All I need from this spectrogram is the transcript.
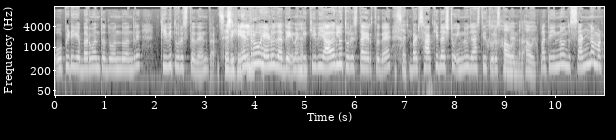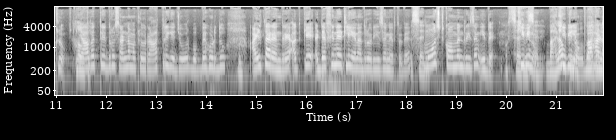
ಒ ಪಿ ಡಿಗೆ ಬರುವಂಥದ್ದು ಒಂದು ಅಂದ್ರೆ ಕಿವಿ ತುರಿಸ್ತದೆ ಅಂತ. ಸರಿ. ಎಲ್ರೂ ಹೇಳುದು ಅದೇ. ನಂಗೆ ಕಿವಿ ಯಾವಾಗ್ಲೂ ತುರಿಸ್ತಾ ಇರ್ತದೆ ಬಟ್ ಸಾಕಿದಷ್ಟು ಇನ್ನೂ ಜಾಸ್ತಿ ತುರಿಸ್ತದೆ ಅಂತ. ಮತ್ತೆ ಇನ್ನೊಂದು ಸಣ್ಣ ಮಕ್ಕಳು ಯಾವತ್ತಿದ್ರು ಸಣ್ಣ ಮಕ್ಕಳು ರಾತ್ರಿಗೆ ಜೋರ್ ಬೊಬ್ಬೆ ಹೊಡೆದು ಅಳ್ತಾರೆ ಅಂದ್ರೆ ಅದಕ್ಕೆ ಡೆಫಿನೆಟ್ಲಿ ಏನಾದ್ರೂ ರೀಸನ್ ಇರ್ತದೆ. ಮೋಸ್ಟ್ ಕಾಮನ್ ರೀಸನ್ ಇದೆ. ಕಿವಿ ನೋವು. ಕಿವಿ ನೋವು ಬಹಳ.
